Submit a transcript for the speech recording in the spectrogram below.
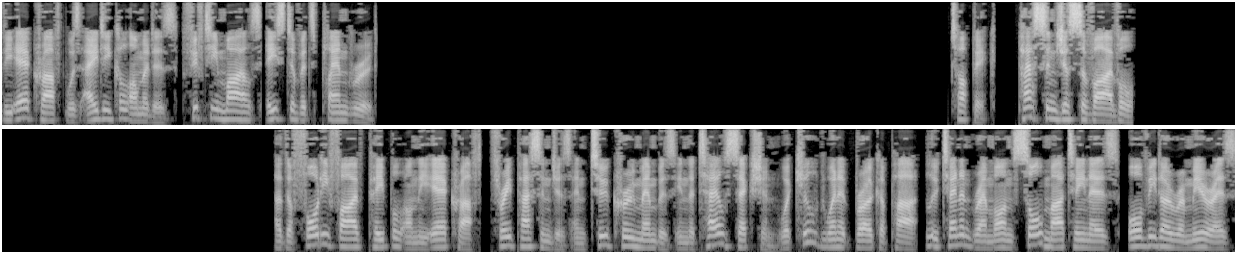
The aircraft was 80 kilometers 50 miles east of its planned route. Topic: Passenger survival. Of the 45 people on the aircraft, three passengers and two crew members in the tail section were killed when it broke apart, Lieutenant Ramon Saul Martinez, Orvieto Ramirez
